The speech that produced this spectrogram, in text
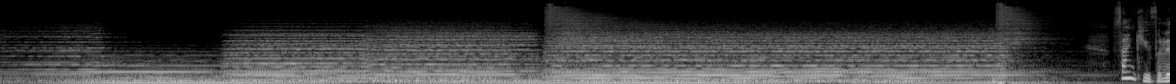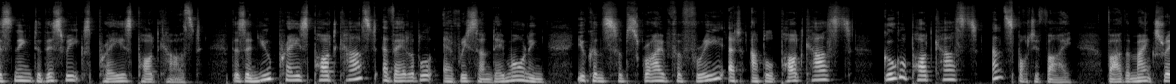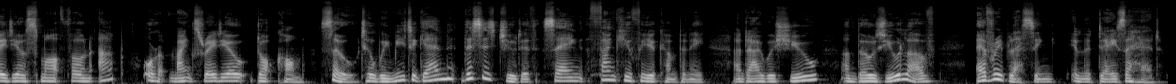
Thank you for listening to this week's Praise Podcast. There's a new Praise Podcast available every Sunday morning. You can subscribe for free at Apple Podcasts, Google Podcasts, and Spotify via the Manx Radio smartphone app or at manxradio.com. So, till we meet again, this is Judith saying thank you for your company, and I wish you and those you love every blessing in the days ahead.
